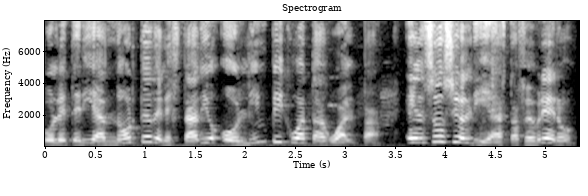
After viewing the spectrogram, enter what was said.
Boletería norte del Estadio Olímpico Atahualpa. El socio al día hasta febrero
